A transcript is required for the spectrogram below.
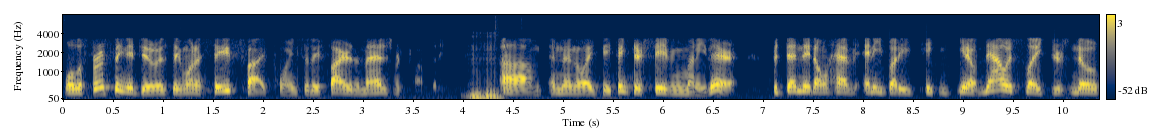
Well, the first thing they do is they want to save five points, so they fire the management company. Um, and then like they think they're saving money there, but then they don't have anybody taking. You know, now it's like there's no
